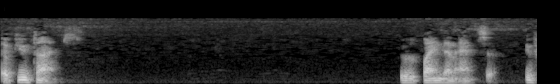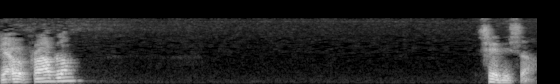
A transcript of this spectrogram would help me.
a few times. You will find an answer. If you have a problem, say this sound.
